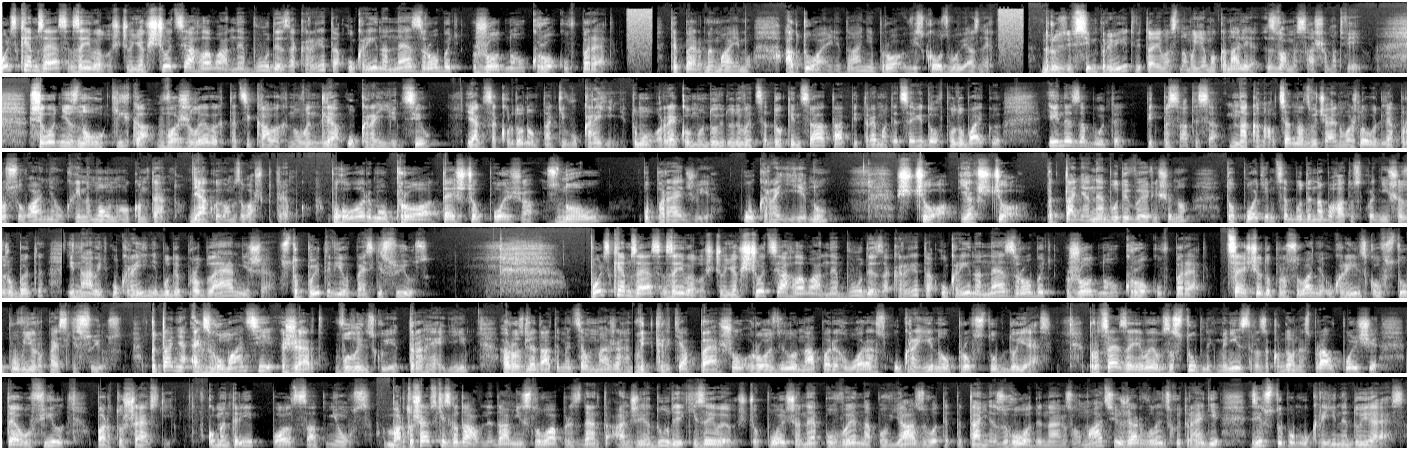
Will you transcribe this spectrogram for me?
Польське МЗС заявило, що якщо ця глава не буде закрита, Україна не зробить жодного кроку вперед. Тепер ми маємо актуальні дані про військовозобов'язаних. Друзі, всім привіт! Вітаю вас на моєму каналі. З вами Саша Матвєєв. Сьогодні знову кілька важливих та цікавих новин для українців, як за кордоном, так і в Україні. Тому рекомендую додивитися до кінця та підтримати це відео вподобайкою. І не забудьте підписатися на канал. Це надзвичайно важливо для просування україномовного контенту. Дякую вам за вашу підтримку. Поговоримо про те, що Польща знову попереджує Україну, що якщо питання не буде вирішено, то потім це буде набагато складніше зробити, і навіть Україні буде проблемніше вступити в Європейський Союз. Польське МЗС заявило, що якщо ця глава не буде закрита, Україна не зробить жодного кроку вперед. Це щодо просування українського вступу в Європейський Союз. Питання ексгумації жертв волинської трагедії розглядатиметься в межах відкриття першого розділу на переговорах з Україною про вступ до ЄС. Про це заявив заступник міністра закордонних справ Польщі Теофіл Бартошевський. Коментарі Polsat News. Бартушевський згадав недавні слова президента Анджея Дуди, який заявив, що Польща не повинна пов'язувати питання згоди на ексгумацію жертв волинської трагедії зі вступом України до ЄС.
